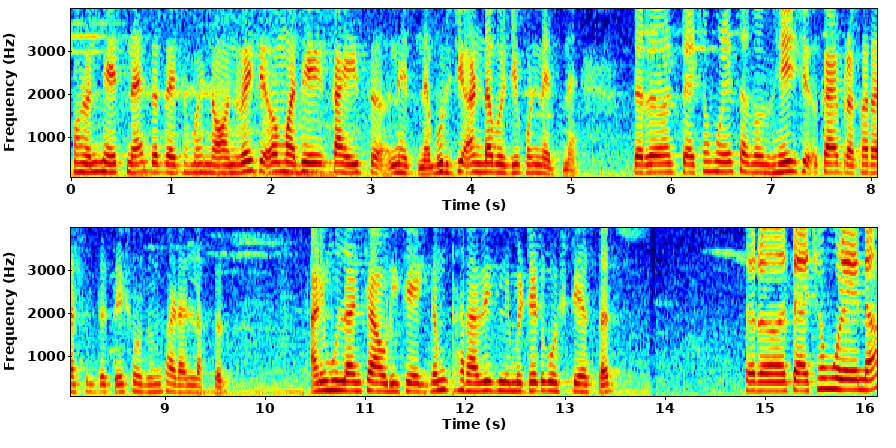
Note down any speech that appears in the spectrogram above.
म्हणून नेत नाही तर त्याच्यामुळे नॉनव्हेजमध्ये काहीच नेत नाही. भुर्जी अंडा भुर्जी पण नेत नाही. तर त्याच्यामुळे सगळं व्हेज काय प्रकार असेल तर ते शोधून काढायला लागतात. आणि मुलांच्या आवडीचे एकदम ठराविक लिमिटेड गोष्टी असतात. तर त्याच्यामुळे ना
